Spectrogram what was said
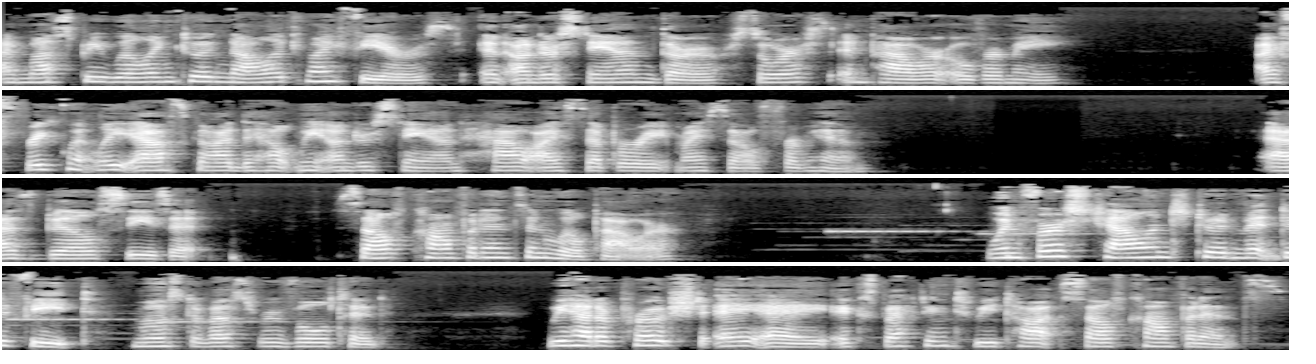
I must be willing to acknowledge my fears and understand their source and power over me. I frequently ask God to help me understand how I separate myself from Him. As Bill sees it self confidence and willpower. When first challenged to admit defeat, most of us revolted. We had approached AA expecting to be taught self confidence.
